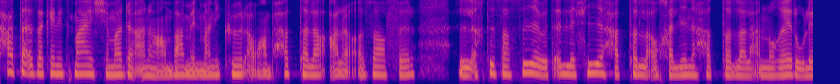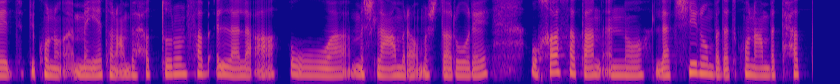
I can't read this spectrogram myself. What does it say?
حتى إذا كانت معي شي مرة أنا عم بعمل مانيكير أو عم بحط لها على الأظافر الاختصاصية بتقلي فيي حط أو خليني حط لأنه غير أولاد بيكونوا أمياتهم عم بحطوا لهم فبقلها لأ ومش لعمرها ومش ضروري. وخاصة إنه لتشيلهم بدها تكون عم بتحط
